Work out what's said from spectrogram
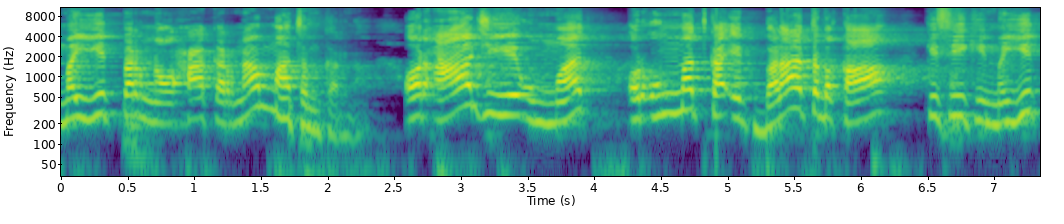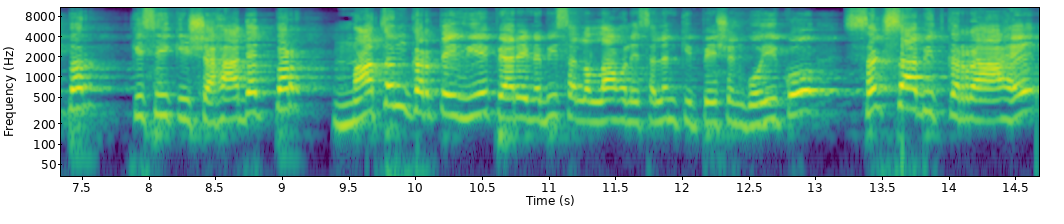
मैत पर नौहा करना, मातम करना। और आज ये उम्मत और उम्मत का एक बड़ा तबका किसी की मैत पर किसी की शहादत पर मातम करते हुए प्यारे नबी सल्लल्लाहु अलैहि वसल्लम की पेशन गोई को सच साबित कर रहा है,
